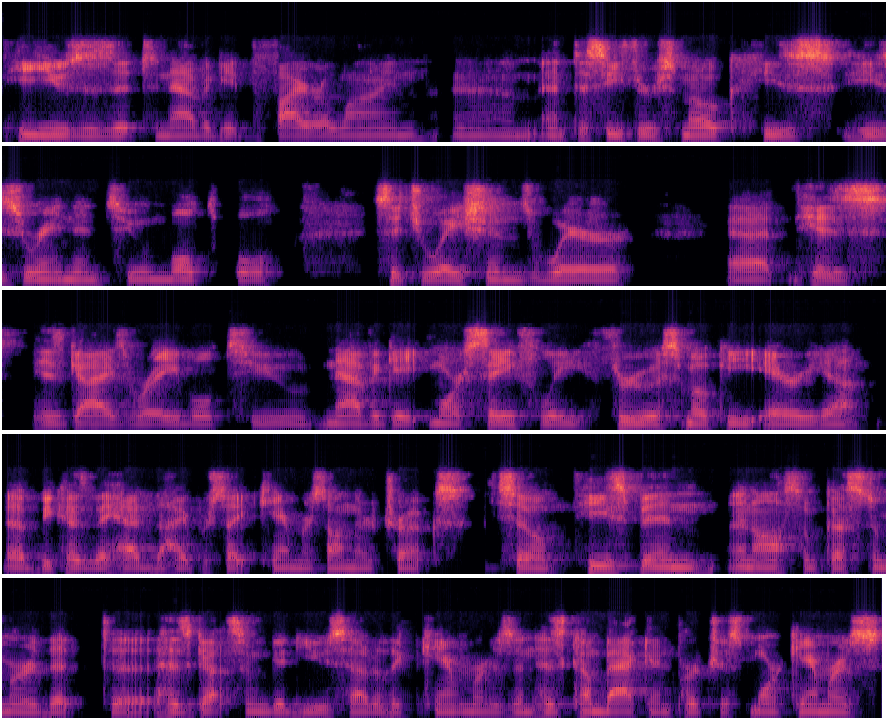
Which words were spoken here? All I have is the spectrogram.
He uses it to navigate the fire line um, and to see through smoke. He's he's ran into multiple situations where uh, his his guys were able to navigate more safely through a smoky area uh, because they had the hypersight cameras on their trucks. So he's been an awesome customer that uh, has got some good use out of the cameras and has come back and purchased more cameras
